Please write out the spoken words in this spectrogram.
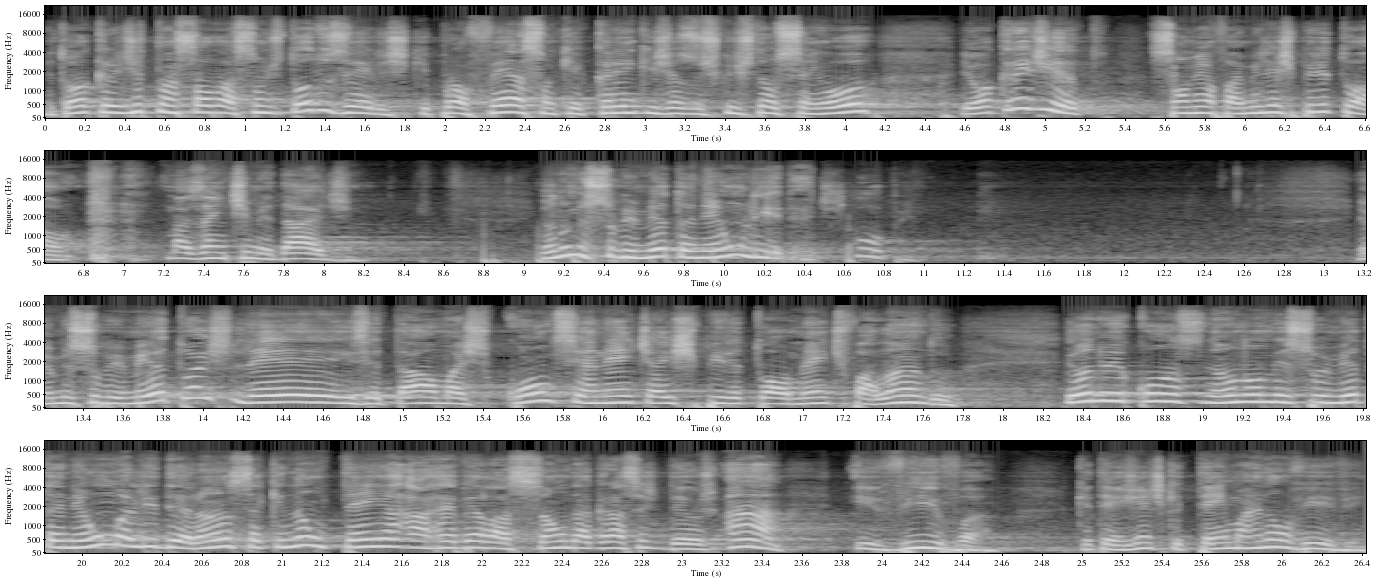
Então eu acredito na salvação de todos eles que professam, que creem que Jesus Cristo é o Senhor. Eu acredito, são minha família espiritual. Mas a intimidade, eu não me submeto a nenhum líder, desculpe. Eu me submeto às leis e tal, mas concernente a espiritualmente falando, eu não, me, eu não me submeto a nenhuma liderança que não tenha a revelação da graça de Deus. Ah, e viva, que tem gente que tem, mas não vive.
